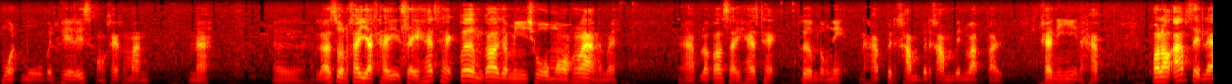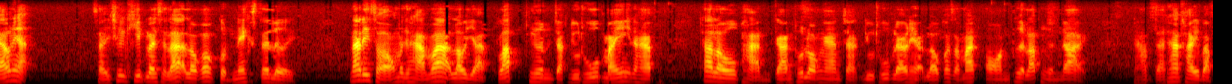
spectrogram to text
หมวดหมู่เป็น playlist ของใครของมันนะเออแล้วส่วนใครอยากใส่แฮชแท็กเพิ่มก็จะมีโชว์มอข้างล่างเห็นไหมนะครับแล้วก็ใส่แฮชแท็กเพิ่มตรงนี้นะครับเป็นคำเป็นคำเป็นวรรคไป แค่นี้นะครับ พอเราอัพเสร็จแล้วเนี่ย ใส่ชื่อคลิปอะไรเสร็จแล้วเราก็กด next ได้เลย หน้าที่ 2 มันจะถามว่าเราอยากรับเงินจาก YouTube ไหมนะครับ ถ้าเราผ่านการทดลองงานจาก YouTube แล้วเนี่ยเราก็สามารถออนเพื่อรับเงินได้นะครับ แต่ถ้าใครแบบ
